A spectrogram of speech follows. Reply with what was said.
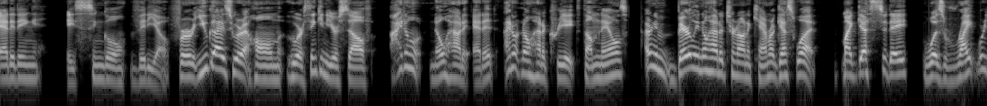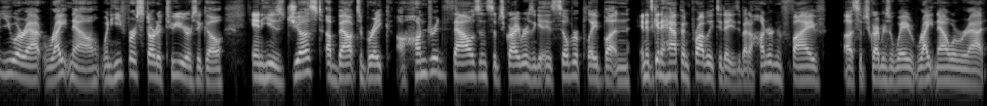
editing a single video. For you guys who are at home who are thinking to yourself, I don't know how to edit, I don't know how to create thumbnails, I don't even barely know how to turn on a camera. Guess what? My guest today was right where you are at right now when he first started two years ago. And he is just about to break 100,000 subscribers and get his silver play button. And it's going to happen probably today. He's about 105 uh, subscribers away right now where we're at.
